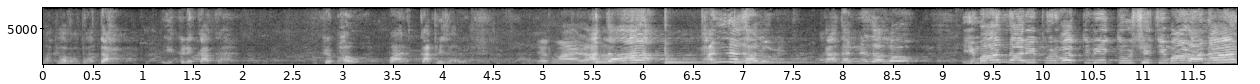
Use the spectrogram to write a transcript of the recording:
बापा बापा दहा. इकडे काका इकडे भाऊ बार काफी झालो. आता धन्य झालो मी. का धन्य झालो? इमानदारी पूर्वक तुम्ही एक तुळशीची माळ आणान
